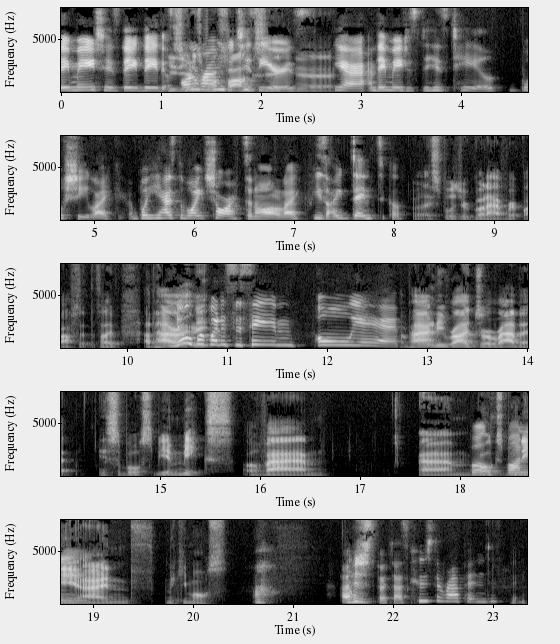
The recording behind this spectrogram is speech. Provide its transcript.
they made his they they His unrounded his ears. yeah. and they made his his tail bushy, like but he has the white shorts and all, like he's identical. Well, I suppose you're going to have rip-offs at the time. Apparently, no, but but it's the same oh yeah. apparently Roger Rabbit is supposed to be a mix of um, um, Bugs, Bugs Bunny. Bunny. and Mickey Mouse. I was just about to ask, who's the rabbit in Disney?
